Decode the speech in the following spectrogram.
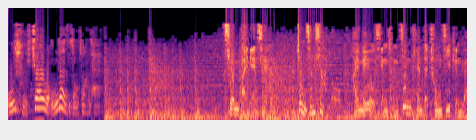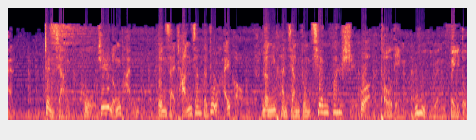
吴楚交融的这种状态。千百年前，镇江下游还没有形成今天的冲积平原。镇江虎踞龙盘，蹲在长江的入海口，冷看江中千帆驶过，头顶逆云飞渡。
